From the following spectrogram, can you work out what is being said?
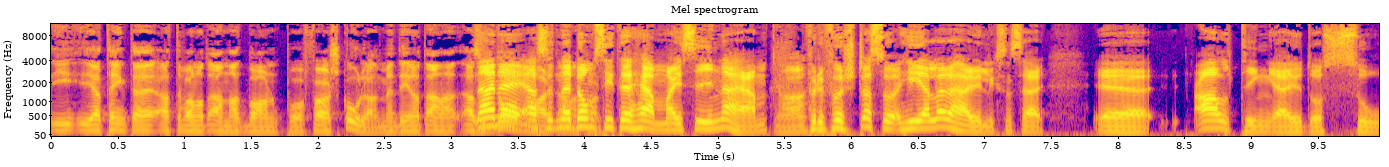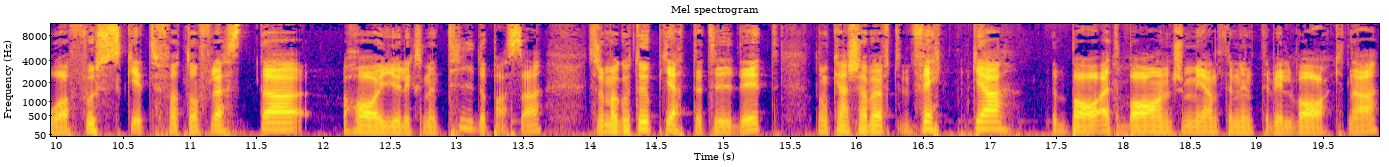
jag tänkte att det var något annat barn på förskolan Men det är något annat alltså, nej nej, alltså när de barn. sitter hemma i sina hem Ja. För det första så, hela det här är liksom så här eh, Allting är ju då så fuskigt för att de flesta har ju liksom en tid att passa Så de har gått upp jättetidigt De kanske har behövt väcka ett barn som egentligen inte vill vakna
